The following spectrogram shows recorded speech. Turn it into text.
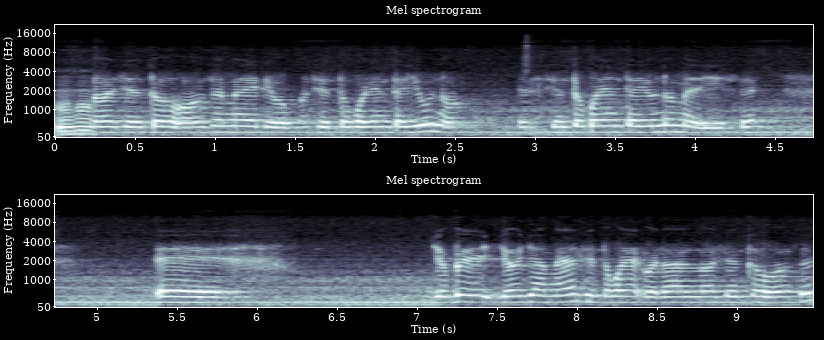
911 me derivó con 141. El 141 me dice, eh, yo, yo llamé al 140, ¿verdad? al 911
